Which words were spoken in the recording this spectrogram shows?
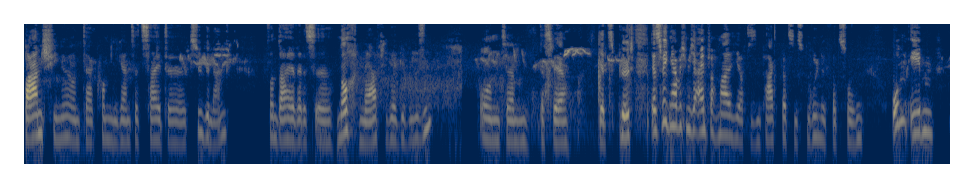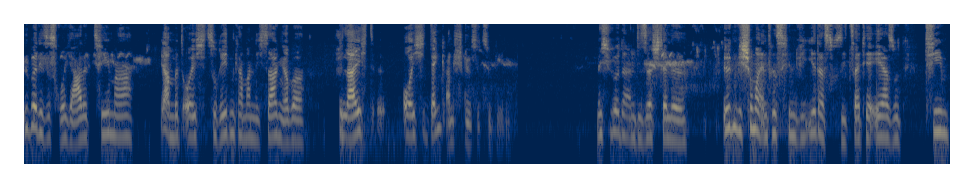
Bahnschiene und da kommen die ganze Zeit äh, Züge lang. Von daher wäre das äh, noch nerviger gewesen. Und ähm, das wäre jetzt blöd. Deswegen habe ich mich einfach mal hier auf diesem Parkplatz ins Grüne verzogen, um eben über dieses royale Thema ja, mit euch zu reden, kann man nicht sagen, aber vielleicht äh, euch Denkanstöße zu geben. Mich würde an dieser Stelle irgendwie schon mal interessieren, wie ihr das so seht. Seid ihr eher so Team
